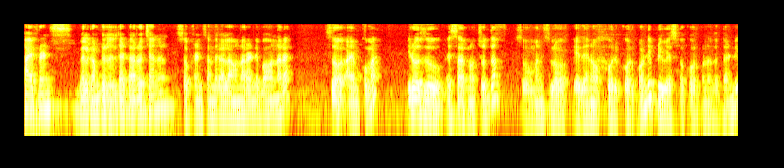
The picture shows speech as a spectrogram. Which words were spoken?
Hi friends welcome to Lalitha tarot channel so friends అందరూ ఎలా ఉన్నారండి? బాగున్నారా? సో ఐఎమ్ కుమార్ ఈరోజు ఎస్ఆర్ నో చూద్దాం. సో మనసులో ఏదైనా ఒక కోరిక కోరుకోండి ప్రీవియస్గా కోరుకున్నది వద్దండి.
